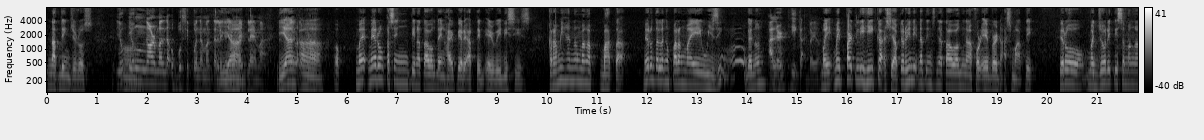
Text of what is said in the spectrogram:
not dangerous. Yung, yung normal na ubusipon naman talaga, yung Yan. may plema. Yan, oh, may, meron kasing tinatawag tayong hyperreactive airway disease. Karamihan ng mga bata, meron talagang parang may wheezing, mm, ganun. Alert hika ba yun? May, may partly hika siya, pero hindi natin sinatawag na forever na asthmatic. Pero majority sa mga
